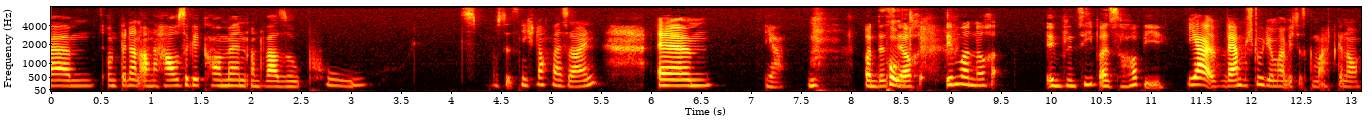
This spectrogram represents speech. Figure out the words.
Ähm, und bin dann auch nach Hause gekommen und war so, puh, das muss jetzt nicht nochmal sein. Ähm, ja. Und das Punkt. ja auch immer noch im Prinzip als Hobby. Ja, während dem Studium habe ich das gemacht, genau.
